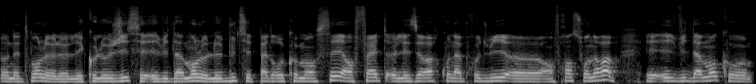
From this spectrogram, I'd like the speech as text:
honnêtement, l'écologie, c'est évidemment le, but, c'est pas de recommencer en fait les erreurs qu'on a produites euh, en France ou en Europe. Et évidemment qu'on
